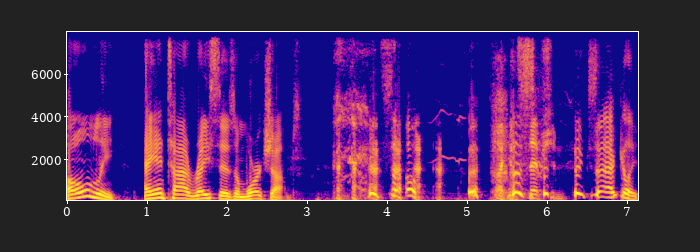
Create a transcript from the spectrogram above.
only anti racism workshops. so like Inception. exactly.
